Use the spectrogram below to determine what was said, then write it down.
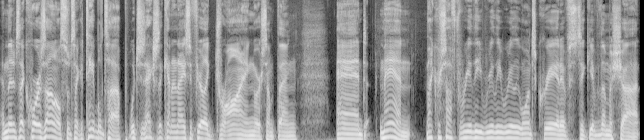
and then it's like horizontal. So it's like a tabletop, which is actually kind of nice if you're like drawing or something. And man, Microsoft really, really, really wants creatives to give them a shot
